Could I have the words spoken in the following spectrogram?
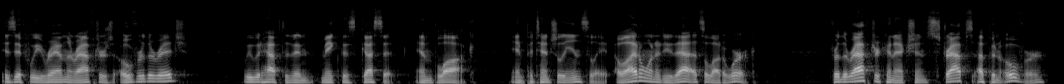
is if we ran the rafters over the ridge, we would have to then make this gusset and block and potentially insulate. Well, I don't want to do that. That's a lot of work. For the rafter connection, straps up and over,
